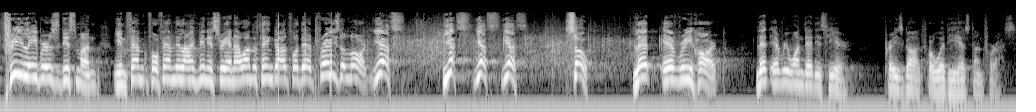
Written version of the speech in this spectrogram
three laborers this month in fam- for Family Life Ministry, and I want to thank God for that. Praise the Lord. Yes, yes, yes, yes. So, let every heart, let everyone that is here praise God for what He has done for us.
